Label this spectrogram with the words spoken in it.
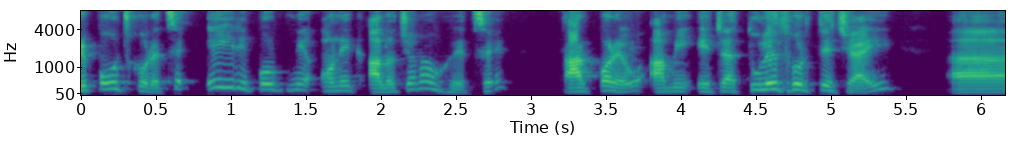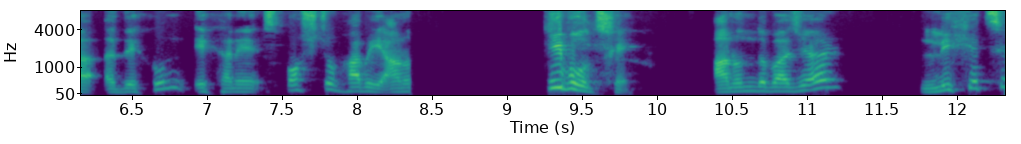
রিপোর্ট করেছে। এই রিপোর্ট নিয়ে অনেক আলোচনাও হয়েছে। তারপরেও আমি এটা তুলে ধরতে চাই। দেখুন, এখানে স্পষ্টভাবে কি বলছে? আনন্দবাজার লিখেছে,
